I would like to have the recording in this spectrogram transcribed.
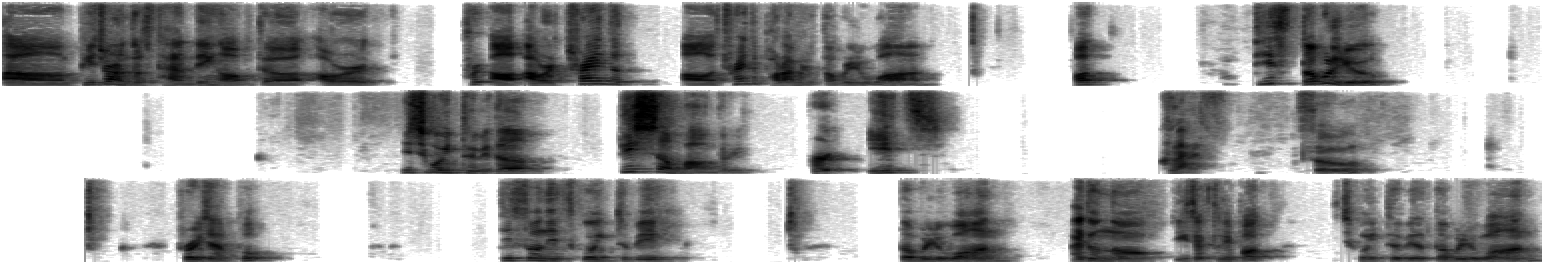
uh, visual understanding of the our uh, our trained uh, trained parameter W1. But this W is going to be the decision boundary for each class. So, for example, this one is going to be W1. I don't know exactly, but it's going to be the W1,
